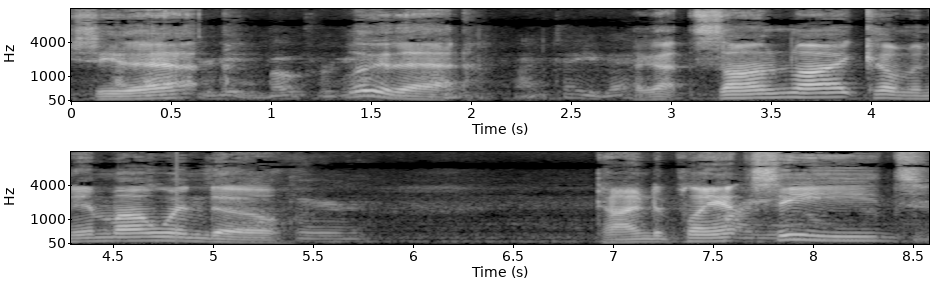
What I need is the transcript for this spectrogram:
You see that? Look at that. I got sunlight coming in my window. Time to plant seeds.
